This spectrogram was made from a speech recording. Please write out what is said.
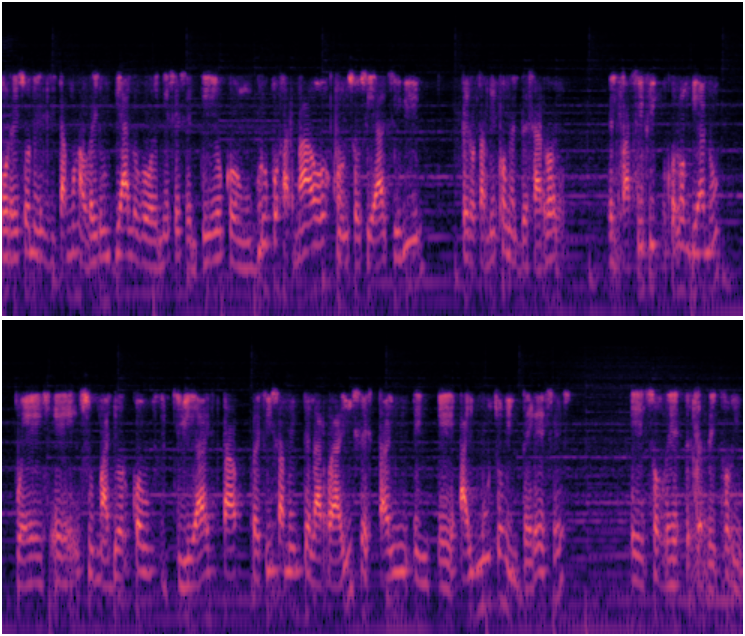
Por eso necesitamos abrir un diálogo en ese sentido con grupos armados, con sociedad civil, pero también con el desarrollo. El Pacífico colombiano, pues eh, su mayor conflictividad está precisamente, la raíz está en, que hay muchos intereses sobre este territorio.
